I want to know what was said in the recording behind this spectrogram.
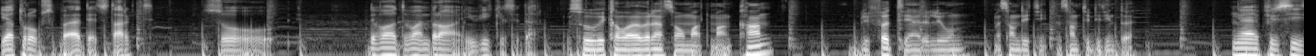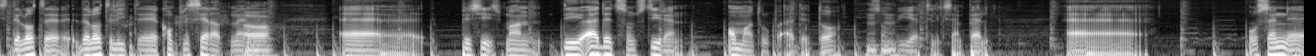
Jag tror också på ödet starkt. Så det var, det var en bra invikelse där. Så vi kan vara överens om att man kan bli född till en religion men samtidigt, samtidigt inte. Nej precis, det låter, det låter lite komplicerat men Ja, eh, precis, man, det är ju ödet som styr en om man tror på ödet då, som Mhm. vi gör till exempel. Eh, och sen eh,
